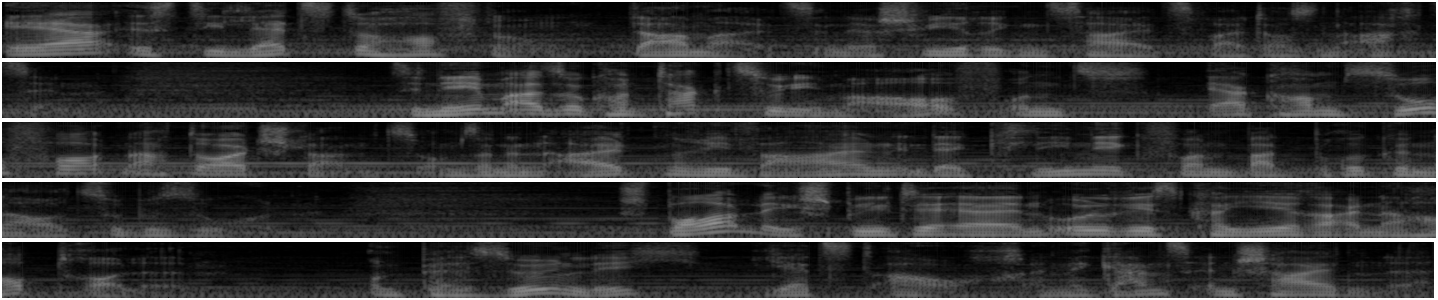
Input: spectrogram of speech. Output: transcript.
Er ist die letzte Hoffnung, damals in der schwierigen Zeit 2018. Sie nehmen also Kontakt zu ihm auf und er kommt sofort nach Deutschland, um seinen alten Rivalen in der Klinik von Bad Brückenau zu besuchen. Sportlich spielte er in Ulrichs Karriere eine Hauptrolle. Und persönlich jetzt auch, eine ganz entscheidende.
